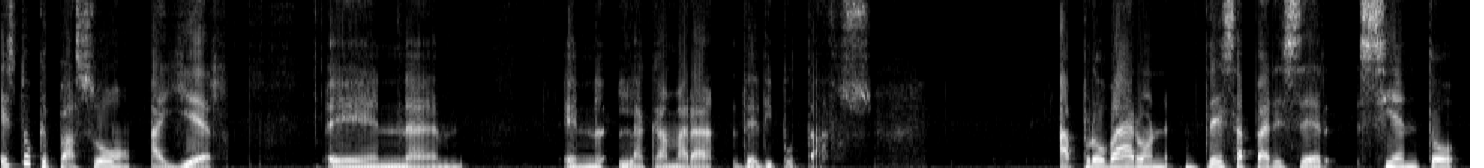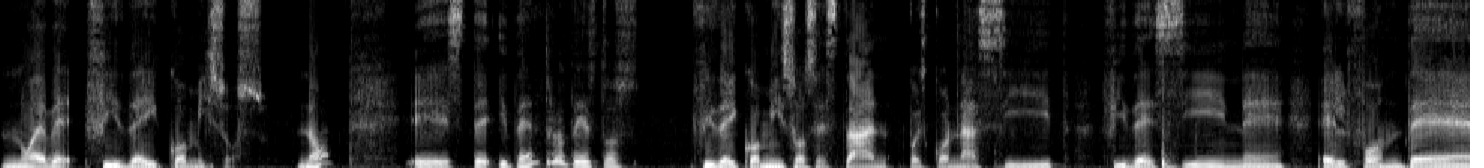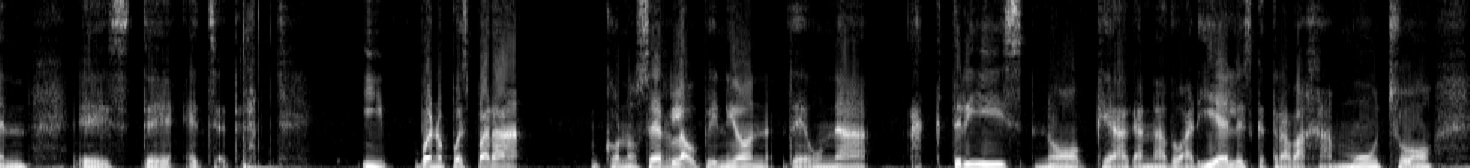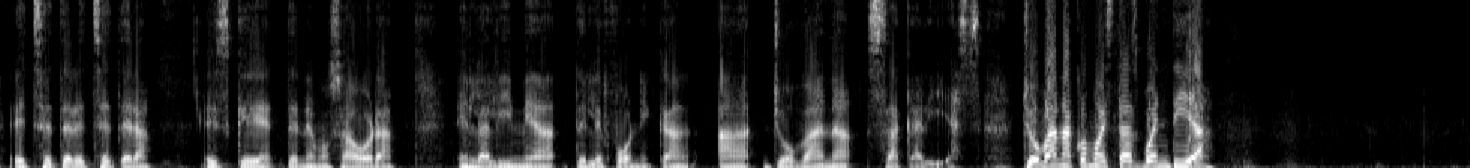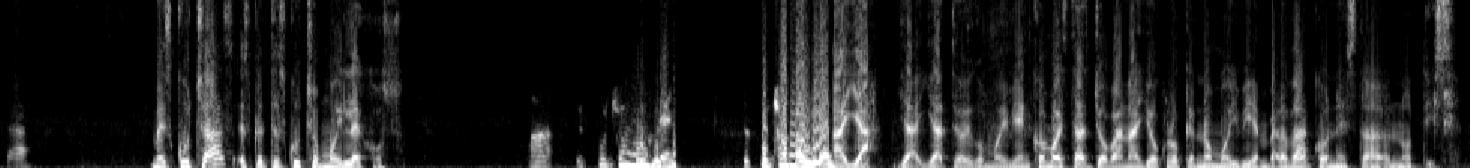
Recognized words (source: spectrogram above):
Esto que pasó ayer en, em, en la Cámara de Diputados. Aprobaron desaparecer 109 fideicomisos, ¿no? Este, y dentro de estos fideicomisos están pues CONACIT, Fidecine, el Fonden, este, etcétera. Y bueno, pues para conocer la opinión de una actriz, ¿no? Que ha ganado Arieles, que trabaja mucho, etcétera, etcétera, es que tenemos ahora en la línea telefónica a Giovanna Zacarías. Giovanna, ¿cómo estás? Buen día. ¿Me escuchas? Es que te escucho muy lejos. Ah, te escucho muy bien. Te escucho muy bien. Ah, ya, ya, ya te oigo muy bien. ¿Cómo estás, Giovanna? Yo creo que no muy bien, ¿verdad? Con esta noticia.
